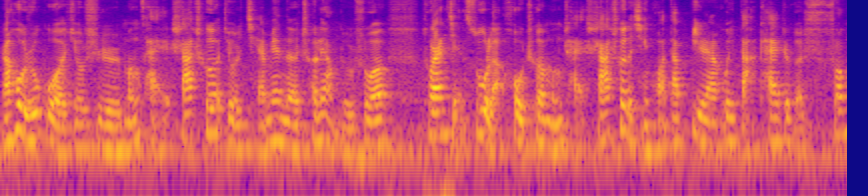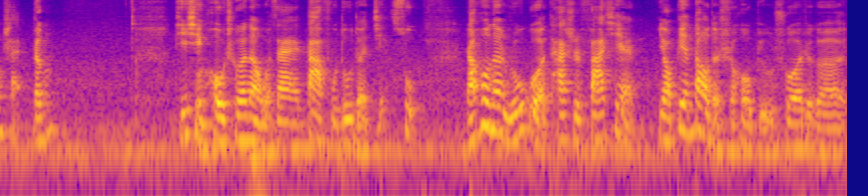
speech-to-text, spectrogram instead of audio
然后如果就是猛踩刹车，就是前面的车辆，比如说突然减速了，后车猛踩刹车的情况，它必然会打开这个双闪灯。提醒后车呢，我在大幅度的减速，然后呢，如果他是发现要变道的时候，比如说这个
